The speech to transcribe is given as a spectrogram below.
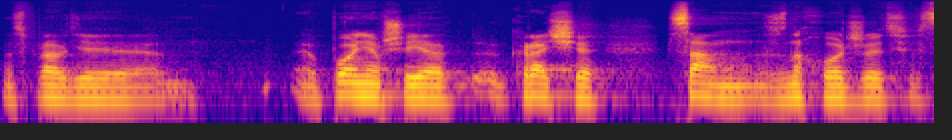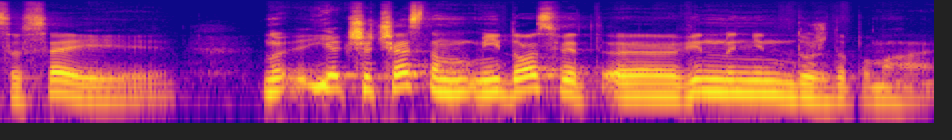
насправді е, поняв, що я краще сам знаходжу це все. І, ну, якщо чесно, мій досвід він мені не дуже допомагає.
